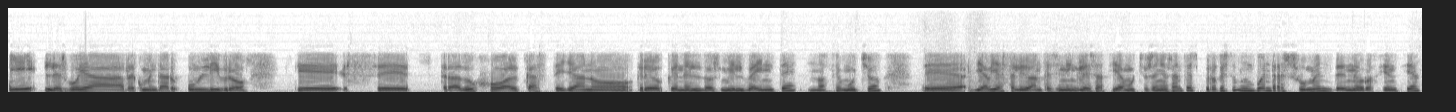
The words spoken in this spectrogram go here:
y les voy a recomendar un libro que se tradujo al castellano creo que en el 2020, no hace mucho. Eh, ya había salido antes en inglés, hacía muchos años antes, pero que es un buen resumen de neurociencia.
